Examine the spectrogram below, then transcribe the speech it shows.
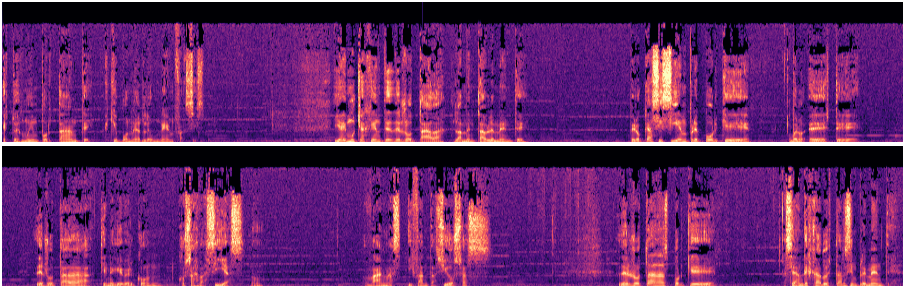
esto es muy importante, hay que ponerle un énfasis. Y hay mucha gente derrotada, lamentablemente, pero casi siempre porque, bueno, este, derrotada tiene que ver con cosas vacías, ¿no? Vanas y fantasiosas. Derrotadas porque se han dejado estar simplemente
